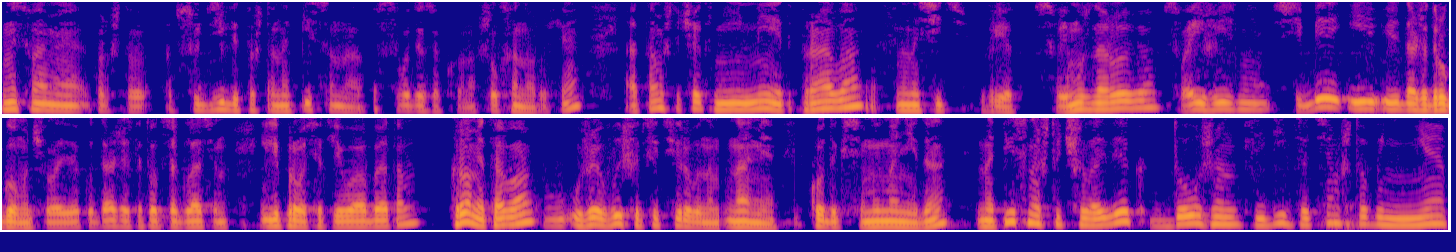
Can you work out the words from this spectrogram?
Мы с вами только что обсудили то, что написано в своде закона, в Шелханорухе, о том, что человек не имеет права наносить вред своему здоровью, своей жизни, себе и, или даже другому человеку, даже если тот согласен или просит его об этом. Кроме того, в уже выше цитированном нами кодексе Маймонида написано, что человек должен следить за тем, чтобы не,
